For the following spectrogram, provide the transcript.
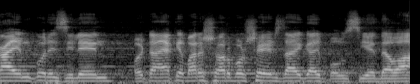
কায়েম করেছিলেন, ওটা একেবারে সর্বশেষ জায়গায় পৌঁছিয়ে দেওয়া।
